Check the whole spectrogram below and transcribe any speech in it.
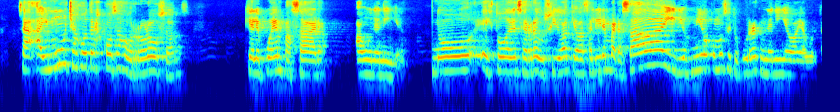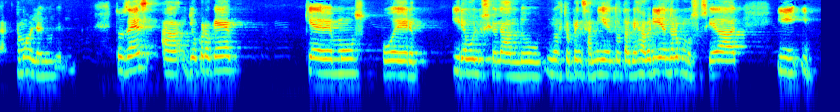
O sea, hay muchas otras cosas horrorosas que le pueden pasar a una niña. No esto debe ser reducido a que va a salir embarazada y Dios mío, ¿cómo se te ocurre que una niña vaya a abortar? Estamos hablando de una niña. Entonces, ah, yo creo que, que debemos poder ir evolucionando nuestro pensamiento, tal vez abriéndolo como sociedad y, y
